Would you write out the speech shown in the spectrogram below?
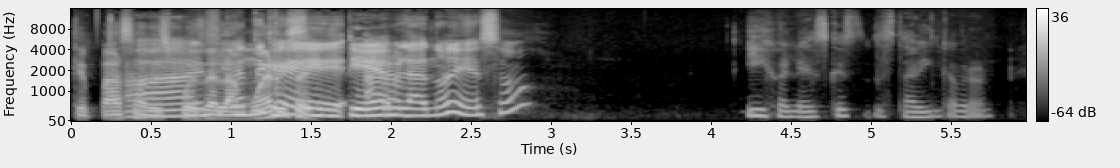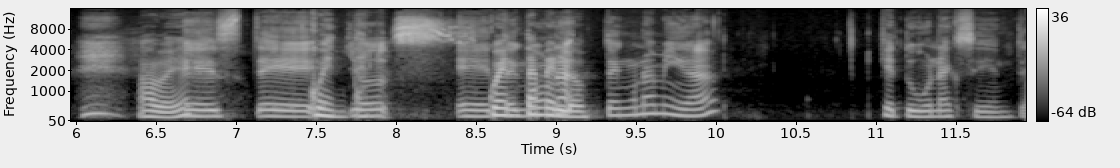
qué pasa después de la muerte. que, hablando de eso, híjole, es que está bien cabrón. A ver. Este, yo, Cuéntanos. eh, Cuéntamelo. Tengo una, tengo una amiga que tuvo un accidente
